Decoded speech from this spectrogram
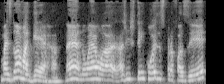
Mas não é uma guerra, né? Não é uma, a gente tem coisas para fazer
